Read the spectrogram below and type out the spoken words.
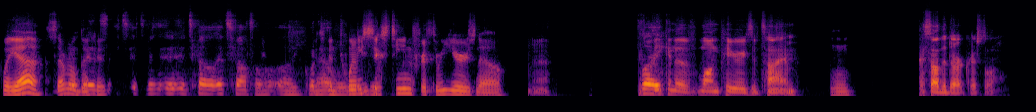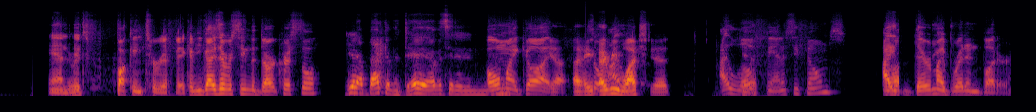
Well, yeah, several decades. it's, it's, it's been it's felt it's felt like what It's hell been 2016 for three years now. but Speaking of long periods of time, Mhm. I saw the Dark Crystal, and Really? it's fucking terrific. Have you guys ever seen the Dark Crystal? yeah back in the day I haven't seen it in Oh my god! Yeah, I, So I I- rewatched it. I love Yeah. fantasy films. I Uh-huh. they're my bread and butter.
